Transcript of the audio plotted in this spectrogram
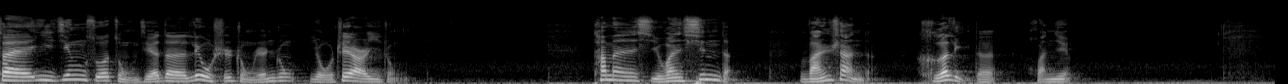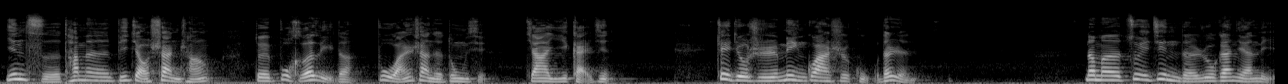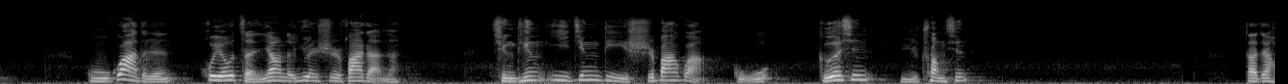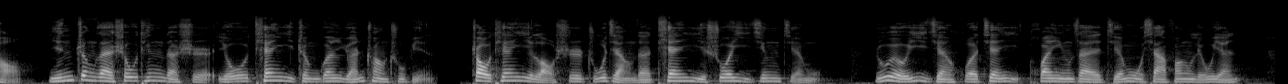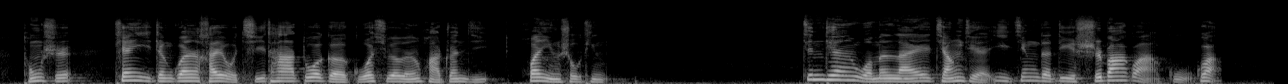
在《易经》所总结的六十种人中，有这样一种：他们喜欢新的、完善的、合理的环境，因此他们比较擅长对不合理的、不完善的东西加以改进。这就是命卦是古的人。那么最近的若干年里，古卦的人会有怎样的运势发展呢？请听《易经》第十八卦“古”，革新与创新。大家好，您正在收听的是由天意正观原创出品、赵天意老师主讲的《天意说易经》节目。如有意见或建议，欢迎在节目下方留言。同时，天意正观还有其他多个国学文化专辑，欢迎收听。今天我们来讲解《易经》的第十八卦“谷”卦。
